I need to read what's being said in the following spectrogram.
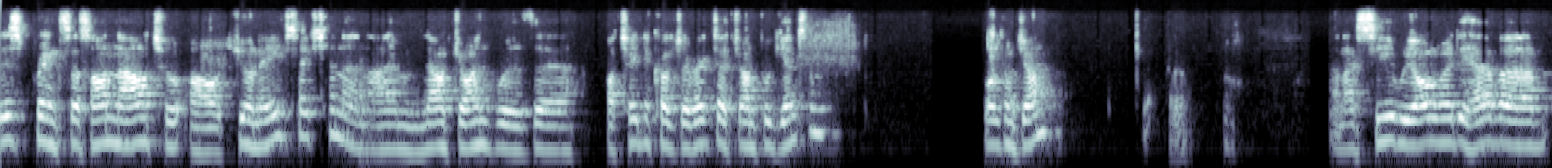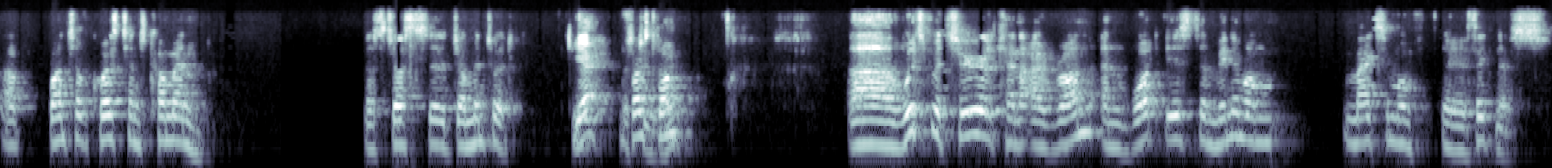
This brings us on now to our Q&A section, and I'm now joined with uh, our technical director, John Bug Jensen. Welcome, John. And I see we already have a, a bunch of questions come in. Let's just uh, jump into it. Yeah. First one. Uh, which material can I run and what is the minimum maximum uh, thickness?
